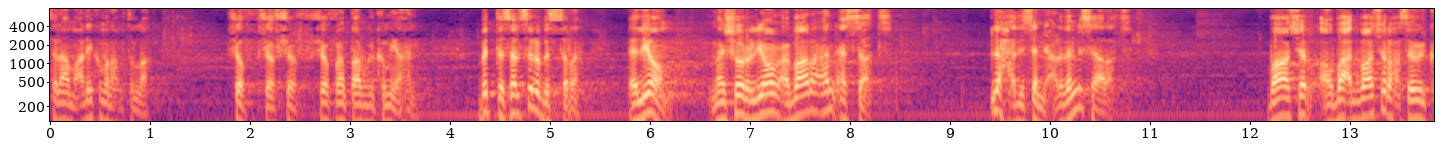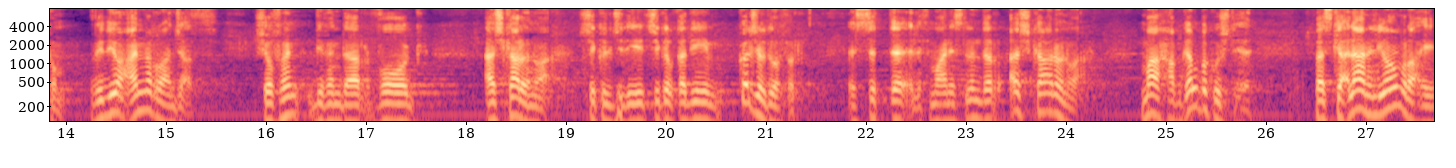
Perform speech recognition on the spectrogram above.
السلام عليكم ورحمة الله. شوف شوف شوف شوف وين طابق لكم إياهن. بالتسلسل وبالسرة. اليوم منشور اليوم عبارة عن أسات. لا حد يسني على ذني السيارات. باكر أو بعد باكر راح أسوي لكم فيديو عن الرانجات. شوفهن Defender فوق أشكال وأنواع. شكل جديد شكل قديم كل شيء متوفر. الستة الثمانية سلندر أشكال وأنواع. ما حب قلبك واشتهى بس كإعلان اليوم راح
